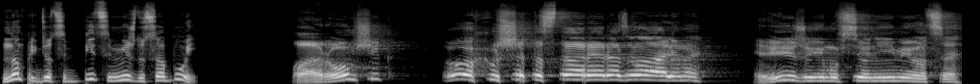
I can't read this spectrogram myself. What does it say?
нам придется биться между собой». «Паромщик? Ох уж это старая развалина! Вижу, ему все не имется.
